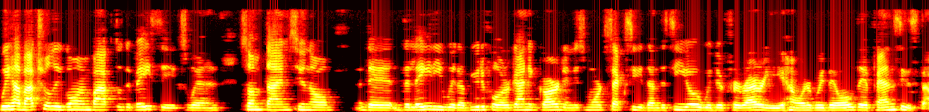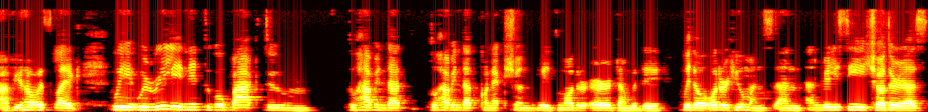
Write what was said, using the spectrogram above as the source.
We have actually gone back to the basics when sometimes, you know, the the lady with a beautiful organic garden is more sexy than the CEO with the Ferrari or with the, all the fancy stuff. You know, it's like we we really need to go back to to having that to having that connection with Mother Earth and with the with the other humans and and really see each other as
